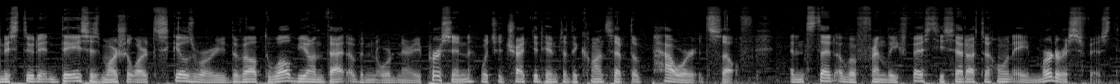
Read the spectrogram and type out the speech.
In his student days, his martial arts skills were already developed well beyond that of an ordinary person, which attracted him to the concept of power itself, and instead of a friendly fist, he set out to hone a murderous fist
